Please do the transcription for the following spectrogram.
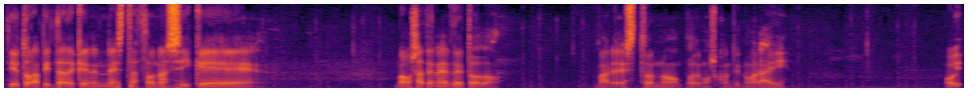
Tiene toda la pinta de que en esta zona sí que vamos a tener de todo. Vale, esto no podemos continuar ahí. Uy.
